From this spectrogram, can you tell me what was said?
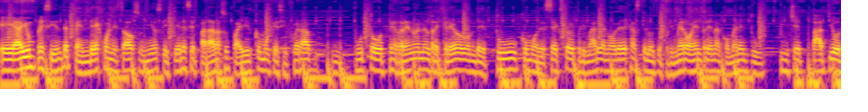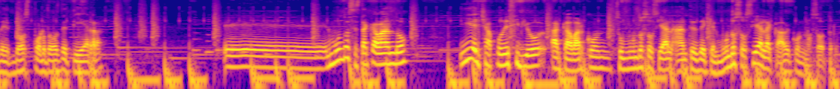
eh, hay un presidente pendejo en Estados Unidos que quiere separar a su país como que si fuera puto terreno en el recreo donde tú como de sexto de primaria no dejas que los de primero entren a comer en tu pinche patio de 2x2 de tierra. Eh, el mundo se está acabando. Y el Chapo decidió acabar con su mundo social antes de que el mundo social acabe con nosotros.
